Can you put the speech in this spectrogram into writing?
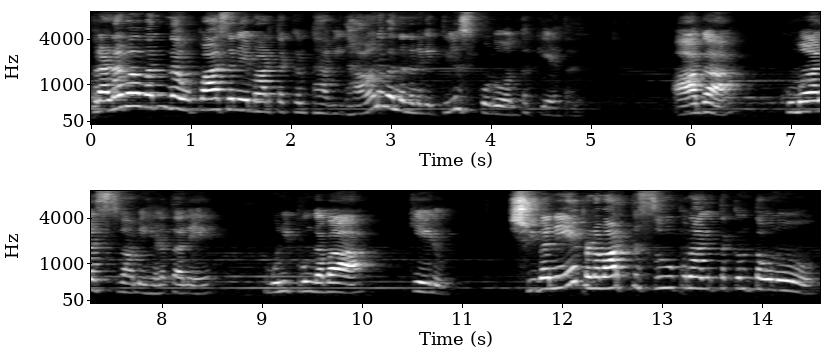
ಪ್ರಣವವನ್ನು ಉಪಾಸನೆ ಮಾಡ್ತಕ್ಕಂತಹ ವಿಧಾನವನ್ನು ನನಗೆ ತಿಳಿಸ್ಕೊಡು ಅಂತ ಕೇಳ್ತಾನೆ. ಆಗ ಕುಮಾರಸ್ವಾಮಿ ಹೇಳ್ತಾನೆ ಮುನಿಪುಂಗವ ಕೇಳು. ಶಿವನೇ ಪ್ರಣವಾರ್ಥ ಸ್ವರೂಪನಾಗಿರ್ತಕ್ಕಂಥವನು.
